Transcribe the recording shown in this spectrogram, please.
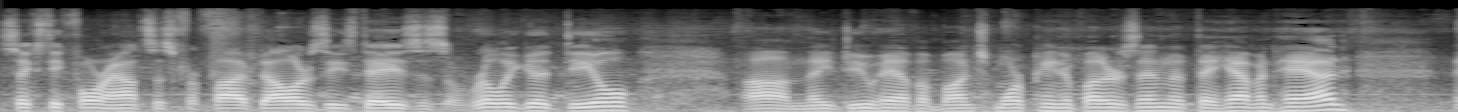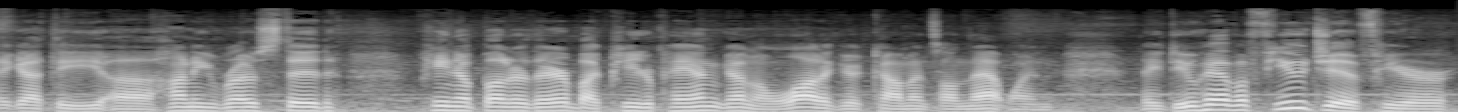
64 ounces for $5 these days is a really good deal. Um, they do have a bunch more peanut butters in that they haven't had. They got the uh, honey roasted peanut butter there by Peter Pan. Got a lot of good comments on that one. They do have a few Jif here.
